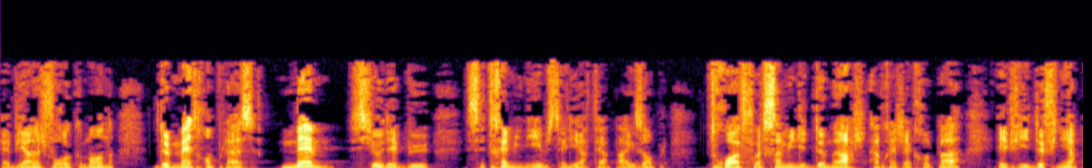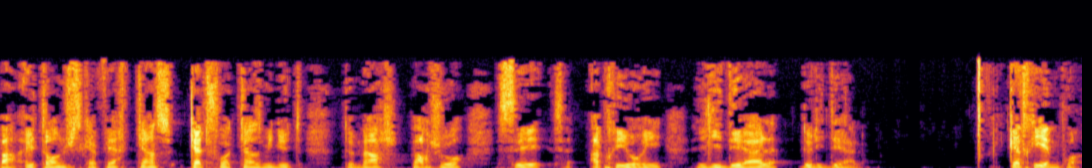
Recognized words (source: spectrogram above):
eh bien je vous recommande de mettre en place, même si au début c'est très minime, c'est-à-dire faire par exemple 3 fois 5 minutes de marche après chaque repas, et puis de finir par étendre jusqu'à faire 15, 4 fois 15 minutes de marche par jour. C'est a priori l'idéal de l'idéal. Quatrième point.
